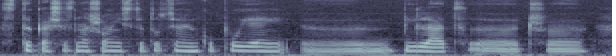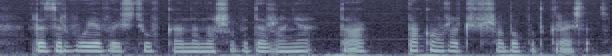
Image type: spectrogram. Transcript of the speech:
styka się z naszą instytucją i kupuje y, bilet, y, czy rezerwuje wejściówkę na nasze wydarzenie, tak, taką rzecz trzeba podkreślać.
